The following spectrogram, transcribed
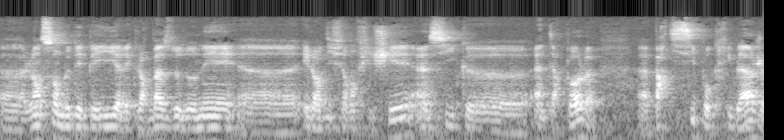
euh, l'ensemble des pays avec leurs bases de données et leurs différents fichiers, ainsi que Interpol, participent au criblage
